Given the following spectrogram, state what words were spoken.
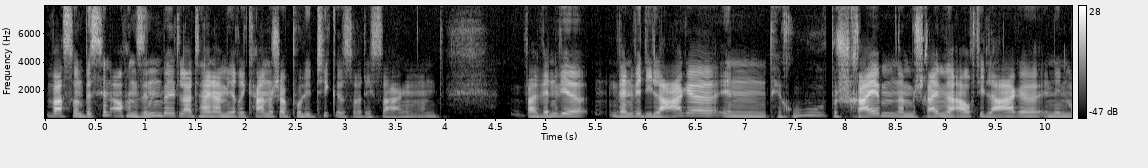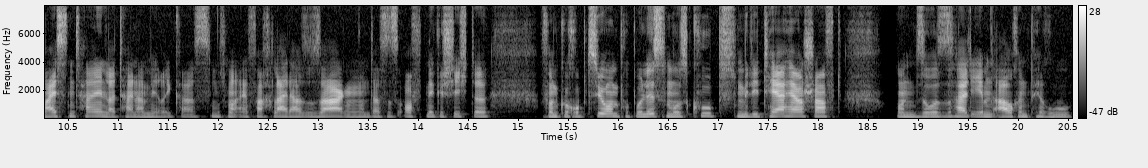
was so ein bisschen auch ein Sinnbild lateinamerikanischer Politik ist, würde ich sagen. Und weil wenn wir, wenn wir die Lage in Peru beschreiben, dann beschreiben wir auch die Lage in den meisten Teilen Lateinamerikas. Muss man einfach leider so sagen. Und das ist oft eine Geschichte von Korruption, Populismus, Coups, Militärherrschaft. Und so ist es halt eben auch in Peru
